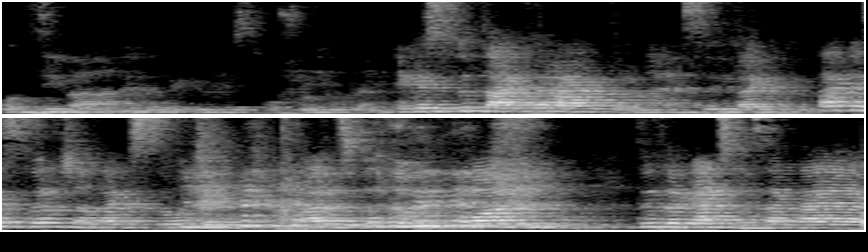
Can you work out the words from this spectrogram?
odziva, ne, da bi bil res tako fulguren. Nekaj si tudi tak karakter, ne, si tak, taka srčna, tak sonček, pač, to je drugače, vsak daje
